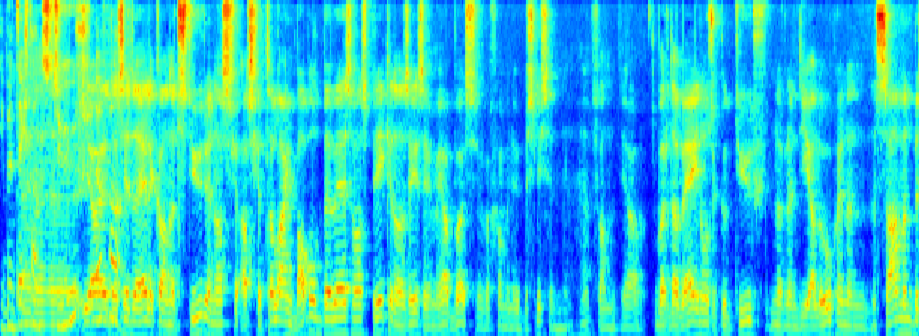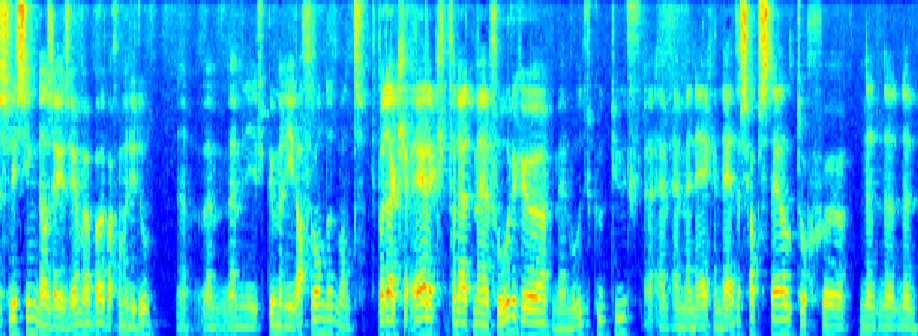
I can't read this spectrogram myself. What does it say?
Je bent echt aan het Eh, stuur. ja, van- dan zit je eigenlijk aan het stuur. En als, je- als je te lang babbelt, bij wijze van spreken, dan zeggen ze, maar ja, Bas, wat gaan we nu beslissen? Hè? Van, ja, waar dat wij in onze cultuur naar een dialoog en een, een samenbeslissing, dan zeggen ze, ja, maar Bas, wat gaan we nu doen? Ja, we, we hier, kunnen we hier afronden, want wat ik eigenlijk vanuit mijn vorige, mijn moedercultuur eh, en, en mijn eigen leiderschapsstijl toch eh, een, een,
